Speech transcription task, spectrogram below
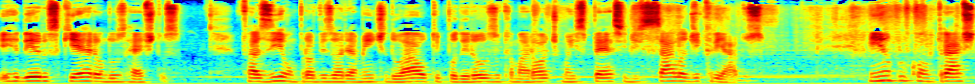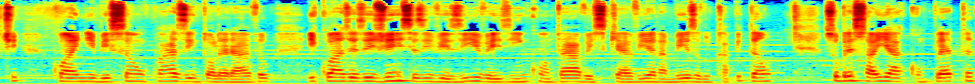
herdeiros que eram dos restos. Faziam provisoriamente do alto e poderoso camarote uma espécie de sala de criados. Em amplo contraste com a inibição quase intolerável e com as exigências invisíveis e incontáveis que havia na mesa do capitão, sobressaía a completa,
